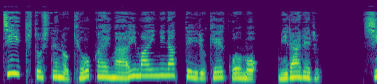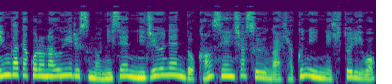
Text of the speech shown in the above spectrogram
地域としての境界が曖昧になっている傾向も見られる。新型コロナウイルスの2020年度感染者数が100人に1人を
